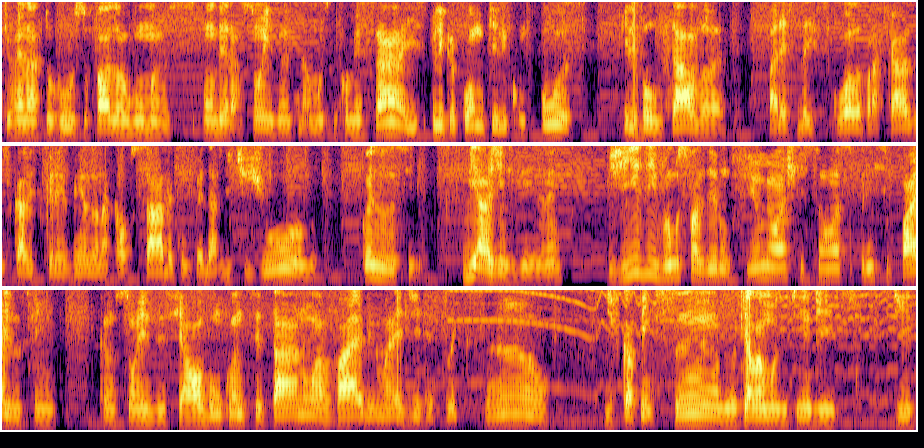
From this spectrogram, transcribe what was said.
que o Renato Russo faz algumas ponderações antes da música começar e explica como que ele compôs, que ele voltava, parece da escola para casa e ficava escrevendo na calçada com um pedaço de tijolo, coisas assim. Viagens dele, né? Giz e Vamos Fazer um Filme, eu acho que são as principais, assim, canções desse álbum, quando você tá numa vibe mais de reflexão, de ficar pensando, aquela musiquinha de, de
